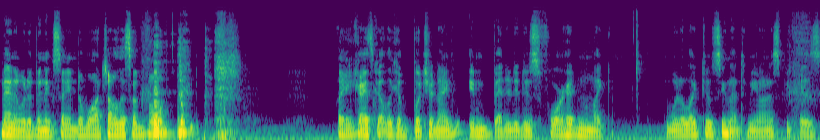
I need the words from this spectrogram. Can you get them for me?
"Man, it would have been exciting to watch all this unfold." like a guy's got like a butcher knife embedded in his forehead, and I'm like, would have liked to have seen that to be honest, because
